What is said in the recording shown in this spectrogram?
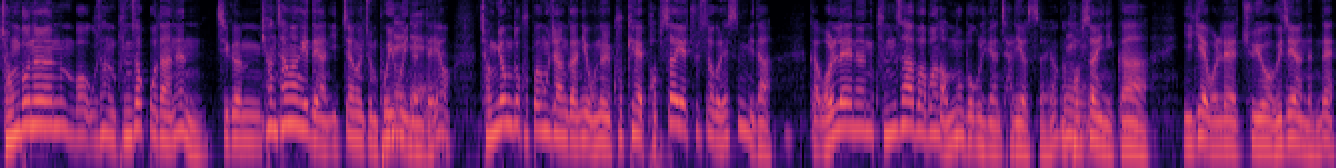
정부는 뭐 우선 분석보다는 지금 현 상황에 대한 입장을 좀 보이고 네네. 있는데요. 정경도 국방부 장관이 오늘 국회 법사위에 출석을 했습니다. 그러니까 원래는 군사법원 업무복을 위한 자리였어요. 그러니까 네. 법사위니까 이게 원래 주요 의제였는데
